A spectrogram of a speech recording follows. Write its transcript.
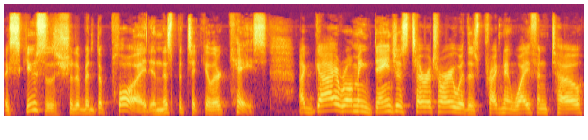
excuses should have been deployed in this particular case. A guy roaming dangerous territory with his pregnant wife in tow,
